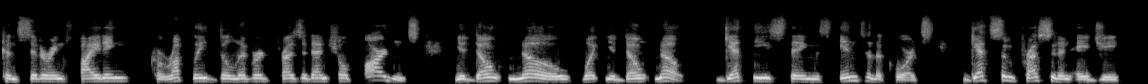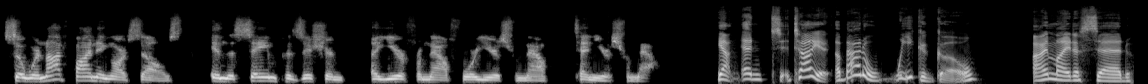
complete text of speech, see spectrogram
considering fighting corruptly delivered presidential pardons. You don't know what you don't know. Get these things into the courts, get some precedent, AG, so we're not finding ourselves in the same position a year from now, four years from now, 10 years from now. Yeah. And to tell you, about a week ago, I might have said,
